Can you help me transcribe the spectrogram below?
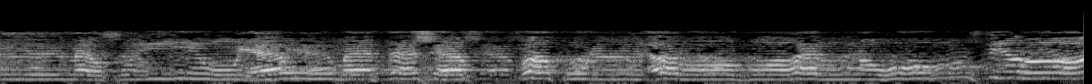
المصير يوم تشقق الأرض عنهم سراعا.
